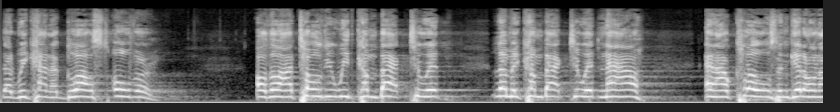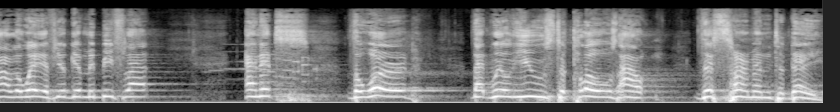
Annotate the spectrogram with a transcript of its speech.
that we kind of glossed over. Although I told you we'd come back to it, let me come back to it now and I'll close and get on out of the way if you'll give me B flat. And it's the word that we'll use to close out this sermon today.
